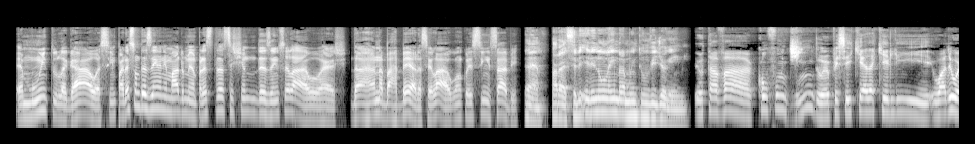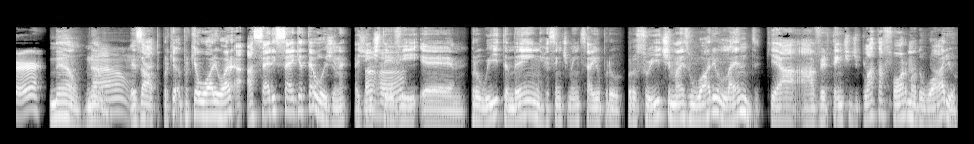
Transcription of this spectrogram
é muito legal, assim. Parece um desenho animado mesmo. Parece que tá assistindo um desenho, sei lá, o Hash. Da Hanna-Barbera, sei lá, alguma coisa assim, sabe? É, parece. Ele, ele não lembra muito um videogame. Eu tava confundindo, eu pensei que era aquele WarioWare. Não, não. Não. Exato, porque, porque o WarioWare, a, a série segue até hoje, né? A gente Aham. teve é, pro Wii também, recentemente saiu pro, pro Switch, mas o Wario Land, que é a, a vertente de plataforma do Wario,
